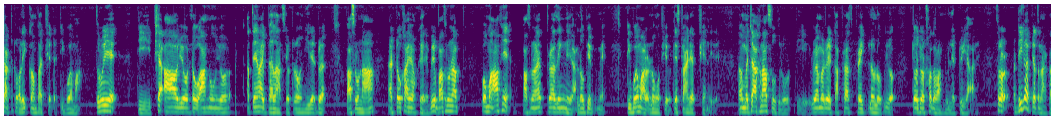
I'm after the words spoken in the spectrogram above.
ကတော်တော်လေး compact ဖြစ်တယ်ဒီပွဲမှာသူတို့ရဲ့ဒီဖြတ်အားရောလှုပ်အားနှုံးရောအသင်းလိုက် balance ရောတော်တော်ညီတဲ့အတွက်ဘာစီလိုနာဒုက္ခရောက်ခဲ့တယ်ပြီးတော့ဘာစီလိုနာပုံမှန်အားဖြင့်ဘာစီလိုနာ pressing တွေကအလုပ်ဖြစ်ပေမဲ့ ဒီပွဲမှာတော့အလုံးမဖြစ်ဘူး distracted ဖြစ်နေတယ်မကြာခဏဆိုသလိုဒီ Real Madrid က press break လုပ်လုပ်ပြီးတော့ကြော်ကြော်ထွက်သွားတာမျိုးလည်းတွေ့ရတယ်ဆိုတော့အဓိကပြဿနာက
